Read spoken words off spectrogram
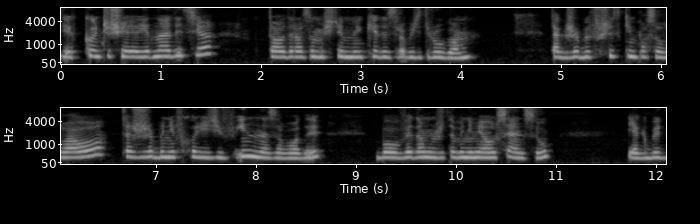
Jak kończy się jedna edycja, to od razu myślimy, kiedy zrobić drugą. Tak, żeby wszystkim pasowało, też żeby nie wchodzić w inne zawody, bo wiadomo, że to by nie miało sensu. Jakby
